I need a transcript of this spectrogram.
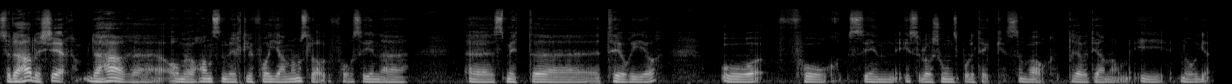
Så det er her det skjer. Det er her eh, Arme Hansen virkelig får gjennomslag for sine eh, smitteteorier og for sin isolasjonspolitikk som var drevet gjennom i Norge.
